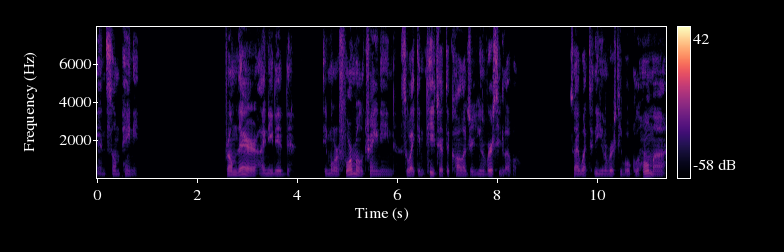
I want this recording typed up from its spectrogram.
and some painting. From there, I needed a more formal training so I can teach at the college or university level. So I went to the University of Oklahoma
